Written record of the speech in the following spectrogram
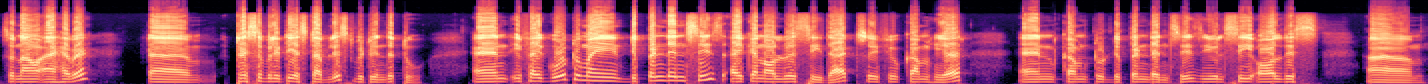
So now i have a um, traceability established between the two. And if i go to my dependencies i can always see that. So if you come here and come to dependencies you will see all this um,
